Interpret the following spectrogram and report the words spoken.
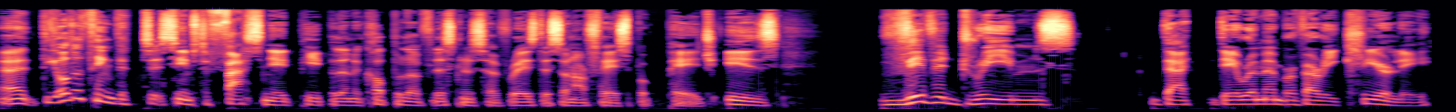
Uh, the other thing that seems to fascinate people, and a couple of listeners have raised this on our Facebook page, is vivid dreams that they remember very clearly,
